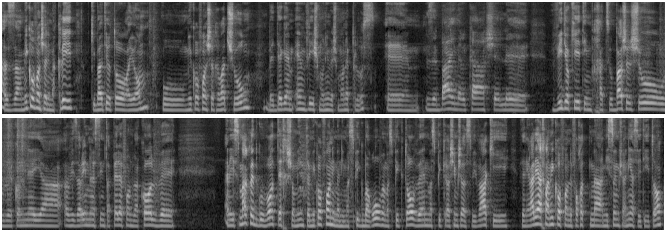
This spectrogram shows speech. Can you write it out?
אז המיקרופון שאני מקליט, קיבלתי אותו היום, הוא מיקרופון של חברת שור בדגם MV88 פלוס. אה, זה בא עם ערכה של אה, וידאו קיט עם חצובה של שור וכל מיני אביזרים לשים את הפלאפון והכל ואני אשמח לתגובות איך שומעים את המיקרופון אם אני מספיק ברור ומספיק טוב ואין מספיק רעשים של הסביבה כי זה נראה לי אחלה מיקרופון לפחות מהניסויים שאני עשיתי איתו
